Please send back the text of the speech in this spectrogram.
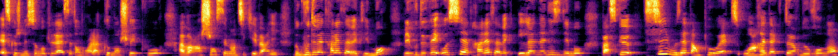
est-ce que je mets ce mot-clé-là à cet endroit-là? Comment je fais pour avoir un champ sémantique qui est varié? Donc vous devez être à l'aise avec les mots, mais vous devez aussi être à l'aise avec l'analyse des mots. Parce que si vous êtes un poète ou un rédacteur de romans,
